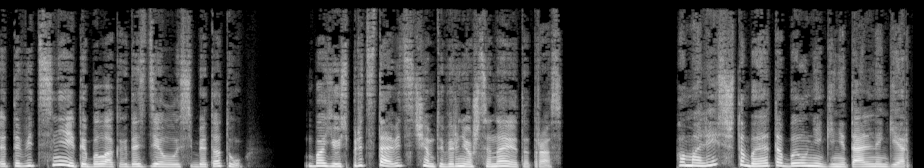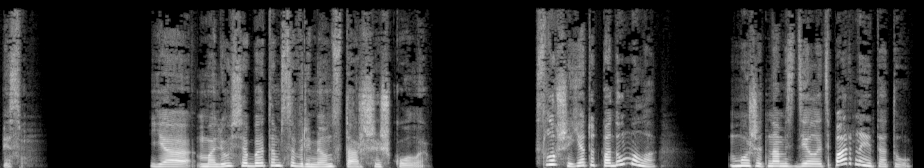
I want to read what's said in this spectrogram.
Это ведь с ней ты была, когда сделала себе тату. Боюсь представить, с чем ты вернешься на этот раз. Помолись, чтобы это был не генитальный герпес. Я молюсь об этом со времен старшей школы. Слушай, я тут подумала, может, нам сделать парные тату?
